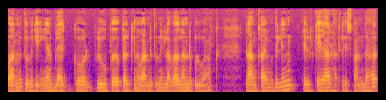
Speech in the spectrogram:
වර්ණ තුනකින් කියන්නේ black gold blue purple කියන වර්ණ තුනෙන් ලබා ගන්න පුළුවන්. ලංකාවේ මුදලින් LKR 45000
